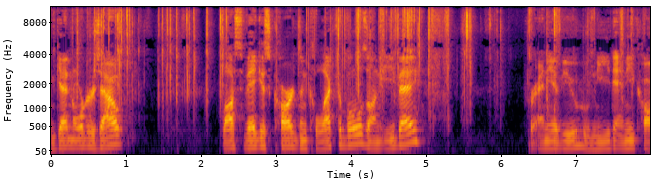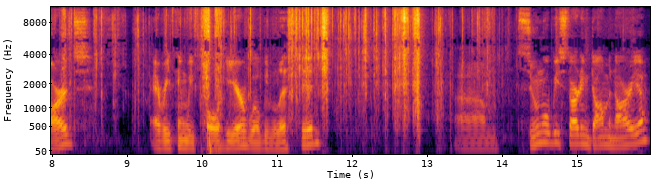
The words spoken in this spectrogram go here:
getting orders out. Las Vegas cards and collectibles on eBay. For any of you who need any cards, everything we pull here will be listed. Um, soon we'll be starting Dominaria.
